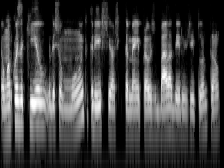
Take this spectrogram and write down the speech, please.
É uma coisa que eu, me deixou muito triste, eu acho que também para os baladeiros de plantão.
